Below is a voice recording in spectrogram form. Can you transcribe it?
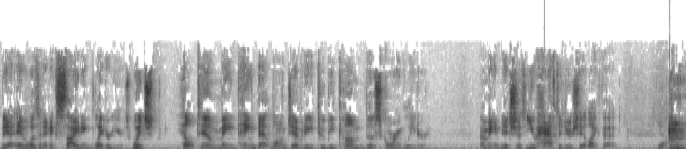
yeah, it wasn't an exciting later years, which helped him maintain that longevity to become the scoring leader. I mean, it's just you have to do shit like that. Yeah.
